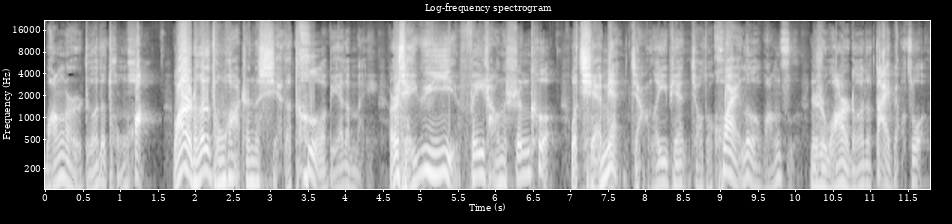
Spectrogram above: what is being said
王尔德的童话。王尔德的童话真的写的特别的美，而且寓意非常的深刻。我前面讲了一篇叫做《快乐王子》。那是王尔德的代表作。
